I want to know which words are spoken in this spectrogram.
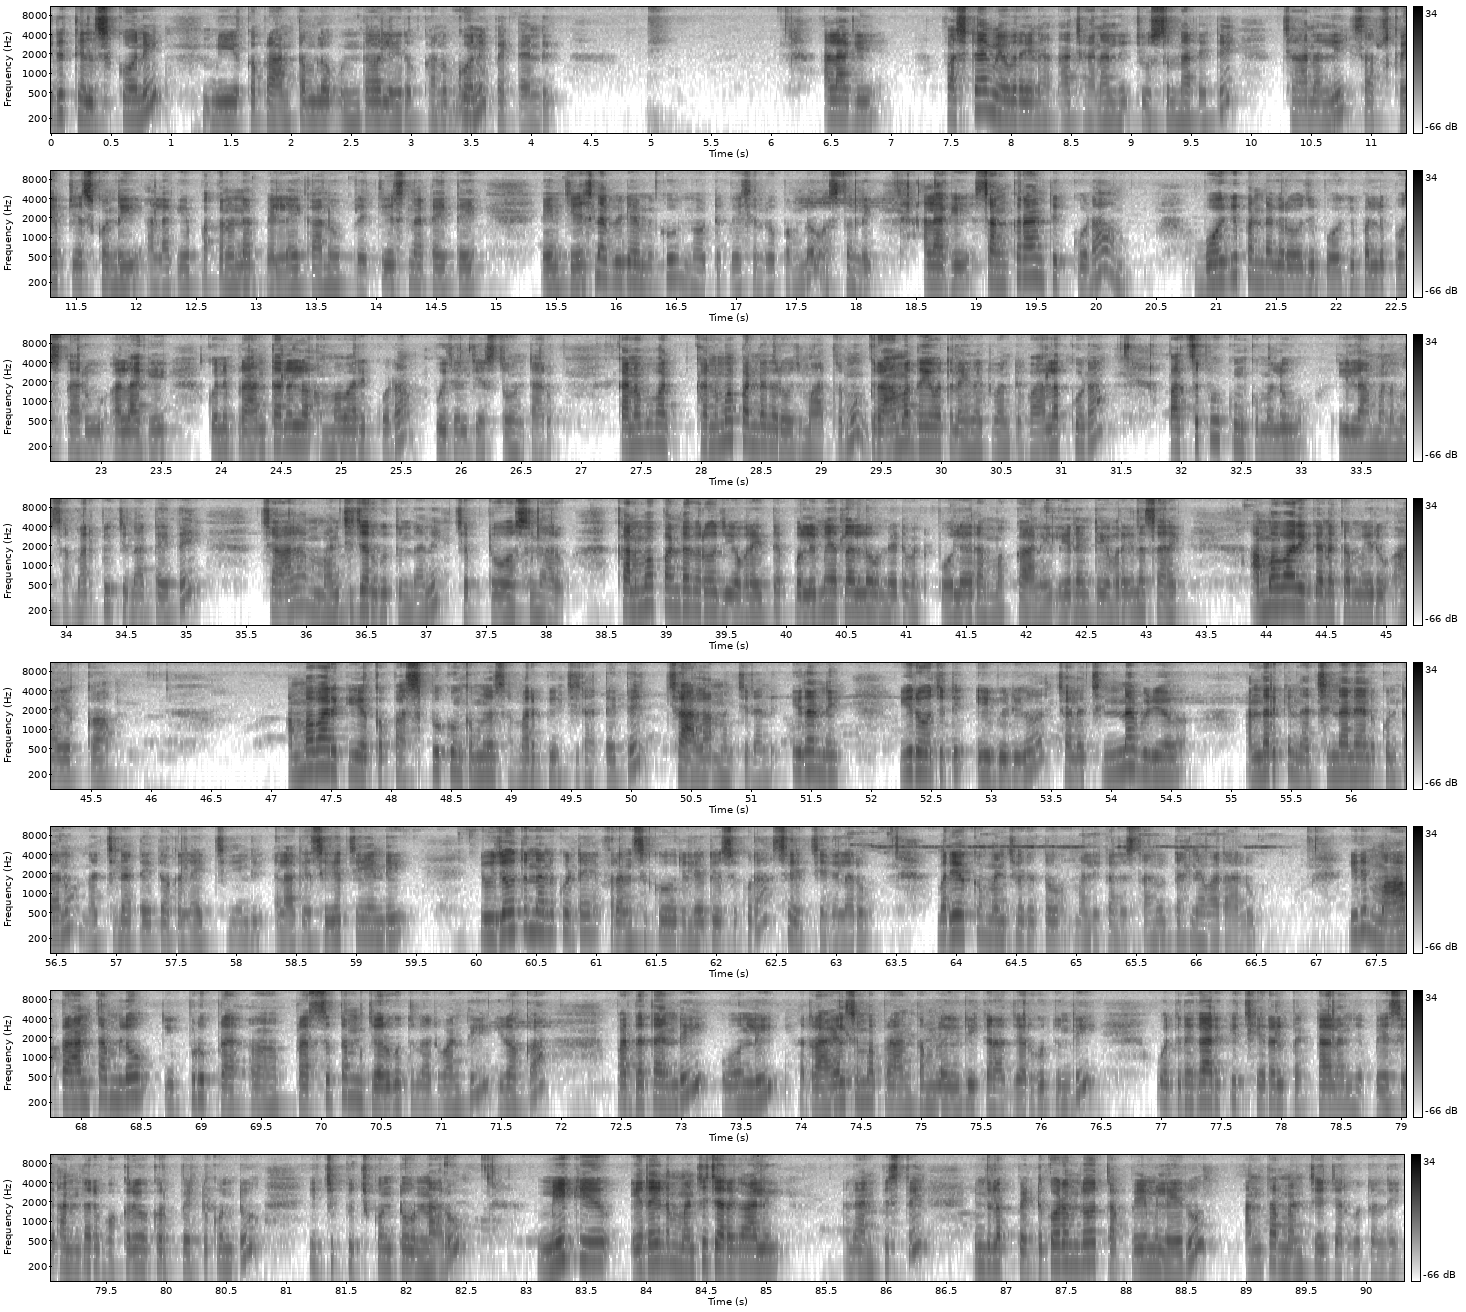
ఇది తెలుసుకొని మీ యొక్క ప్రాంతంలో ఉందో లేదో కనుక్కొని పెట్టండి. అలాగే ఫస్ట్ టైం ఎవరైనా నా ఛానల్ని చూస్తున్నట్టయితే ఛానల్ని సబ్స్క్రైబ్ చేసుకోండి. అలాగే పక్కనున్న బెల్ ఐకాను ప్రెస్ చేసినట్టయితే నేను చేసిన వీడియో మీకు నోటిఫికేషన్ రూపంలో వస్తుంది. అలాగే సంక్రాంతికి కూడా భోగి పండగ రోజు భోగి పళ్ళు పోస్తారు. అలాగే కొన్ని ప్రాంతాలలో అమ్మవారికి కూడా పూజలు చేస్తూ ఉంటారు. కనుమ కనుమ పండగ రోజు మాత్రము గ్రామ దేవతలైనటువంటి వాళ్ళకు కూడా పసుపు కుంకుమలు ఇలా మనము సమర్పించినట్టయితే చాలా మంచి జరుగుతుందని చెప్తూ వస్తున్నారు. కనుమ పండగ రోజు ఎవరైతే పొలిమేర్లలో ఉండేటువంటి పోలేరమ్మ కానీ లేదంటే ఎవరైనా సరే అమ్మవారికి గనక మీరు ఆ యొక్క అమ్మవారికి యొక్క పసుపు కుంకుమలు సమర్పించినట్టయితే చాలా మంచిదండి. ఇదండి ఈ రోజుటి ఈ వీడియో. చాలా చిన్న వీడియో. అందరికీ నచ్చిందని అనుకుంటాను. నచ్చినట్టయితే ఒక లైక్ చేయండి అలాగే షేర్ చేయండి. యూజ్ అవుతుంది అనుకుంటే ఫ్రెండ్స్కు రిలేటివ్స్ కూడా షేర్ చేయగలరు. మరి యొక్క మంచితో మళ్ళీ కలుస్తాను. ధన్యవాదాలు. ఇది మా ప్రాంతంలో ఇప్పుడు ప్ర ప్రస్తుతం జరుగుతున్నటువంటి ఇదొక పద్ధతి అండి. ఓన్లీ రాయలసీమ ప్రాంతంలో ఇది ఇక్కడ జరుగుతుంది. వదిన గారికి చీరలు పెట్టాలని చెప్పేసి అందరు ఒకరి ఒకరు పెట్టుకుంటూ ఇచ్చిపుచ్చుకుంటూ ఉన్నారు. మీకు ఏదైనా మంచి జరగాలి అని అనిపిస్తే ఇందులో పెట్టుకోవడంలో తప్పేమీ లేదు. అంతా మంచి జరుగుతుంది.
